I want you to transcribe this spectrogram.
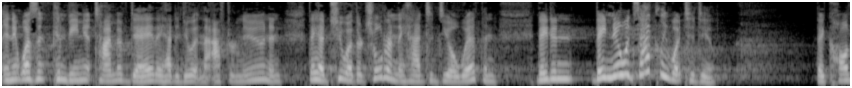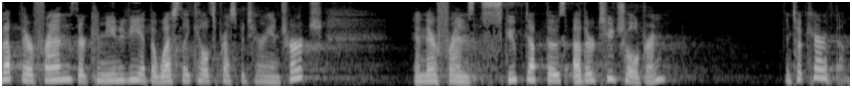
And it wasn't convenient time of day. They had to do it in the afternoon, and they had two other children they had to deal with, and they didn't. They knew exactly what to do. They called up their friends, their community at the Westlake Hills Presbyterian Church, and their friends scooped up those other two children and took care of them.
